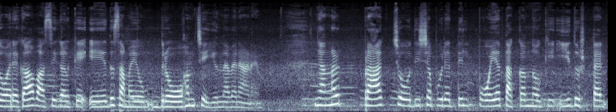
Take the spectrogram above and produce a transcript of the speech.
ദ്വാരകാവാസികൾക്ക് ഏത് സമയവും ദ്രോഹം ചെയ്യുന്നവനാണ്. ഞങ്ങൾ പ്രാഗ് ചോദിശപുരത്തിൽ പോയ തക്കം നോക്കി ഈ ദുഷ്ടൻ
